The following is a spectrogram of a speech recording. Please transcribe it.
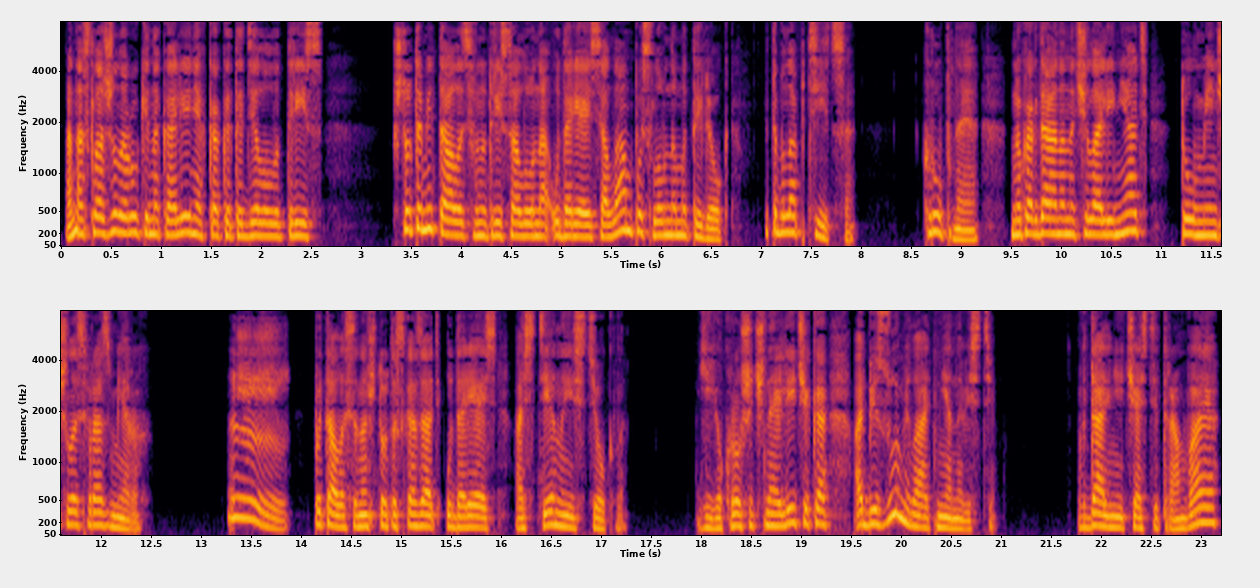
Она сложила руки на коленях, как это делала Трис. Что-то металось внутри салона, ударяясь о лампы, словно мотылек. Это была птица. Крупная, но когда она начала линять, то уменьшилась в размерах. «Жжж!» Пыталась она что-то сказать, ударяясь о стены и стекла. Ее крошечное личико обезумело от ненависти. В дальней части трамвая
